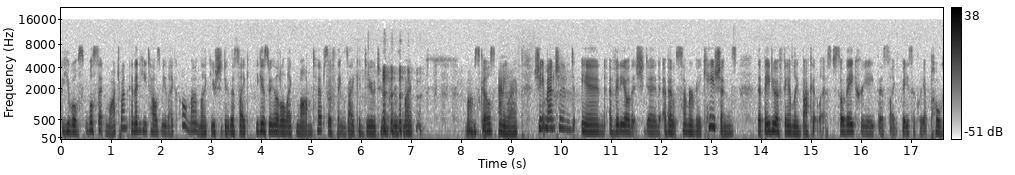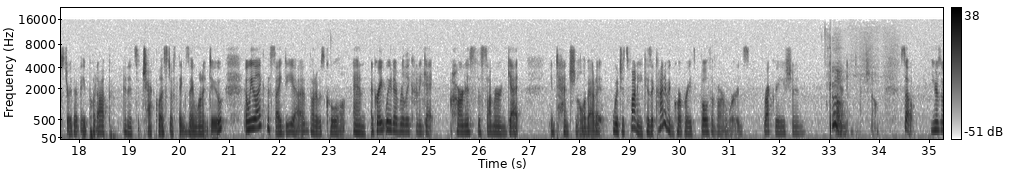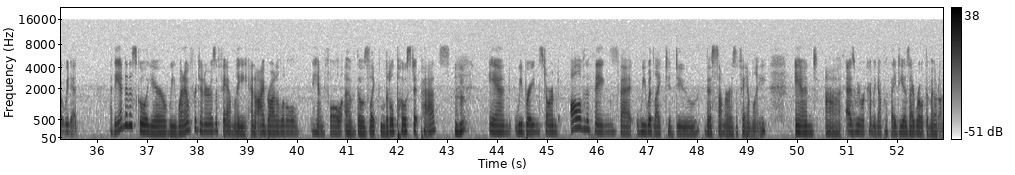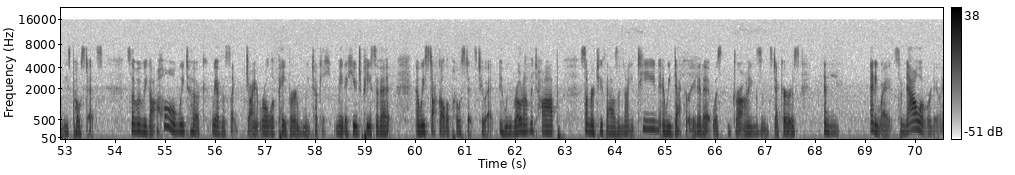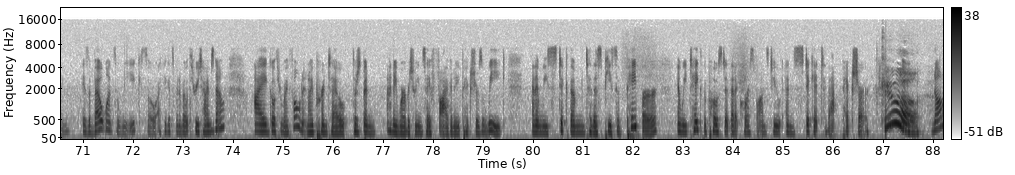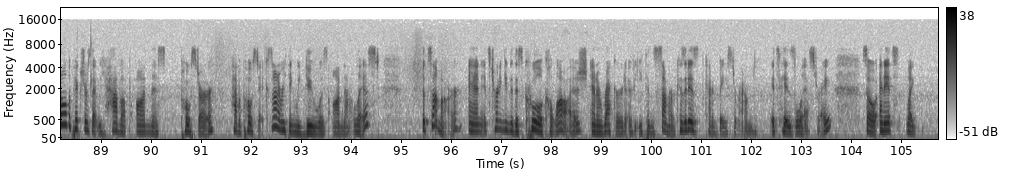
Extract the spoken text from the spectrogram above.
he will will sit and watch one, and then he tells me like, "Oh, mom, like you should do this." Like he gives me little like mom tips of things I could do to improve my mom skills. Anyway, she mentioned in a video that she did about summer vacations that they do a family bucket list. So they create this like basically a poster that they put up and it's a checklist of things they want to do. And we like this idea and thought it was cool and a great way to really kind of get harness the summer and get intentional about it, which is funny because it kind of incorporates both of our words, recreation cool. and intentional. So, here's what we did. At the end of the school year, we went out for dinner as a family, and I brought a little handful of those like little post-it pads. Mm-hmm. And we brainstormed all of the things that we would like to do this summer as a family. And uh, as we were coming up with ideas, I wrote them out on these post-its. So when we got home, we took we have this like giant roll of paper, and we took a, made a huge piece of it, and we stuck all the post-its to it, and we wrote on the top summer 2019 and we decorated it with drawings and stickers. And anyway, so now what we're doing is about once a week, so I think it's been about three times now. I go through my phone and I print out, there's been anywhere between, say, five and eight pictures a week. And then we stick them to this piece of paper and we take the post it that it corresponds to and stick it to that picture. Cool. So not all the pictures that we have up on this poster have a post it because not everything we do was on that list, but some are. And it's turning into this cool collage and a record of Ethan's summer because it is kind of based around it's his list, right? So, and it's like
